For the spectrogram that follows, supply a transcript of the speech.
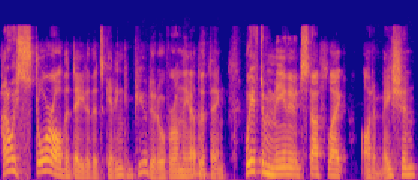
How do I store all the data that's getting computed over on the other thing? We have to manage stuff like automation,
